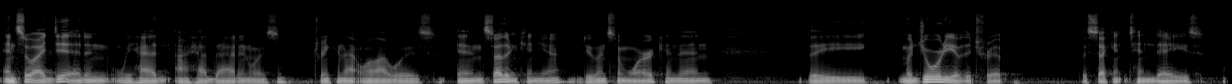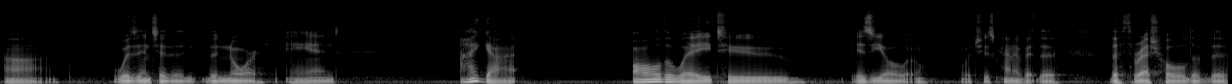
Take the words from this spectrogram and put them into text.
and so I did, and we had I had that and was drinking that while I was in southern Kenya doing some work, and then the majority of the trip, the second ten days, um, was into the the north, and I got all the way to Isiolo, which is kind of at the the threshold of the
